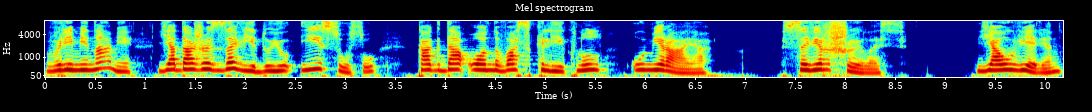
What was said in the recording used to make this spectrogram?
Временами я даже завидую Иисусу, когда Он воскликнул, умирая. Совершилось. Я уверен,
